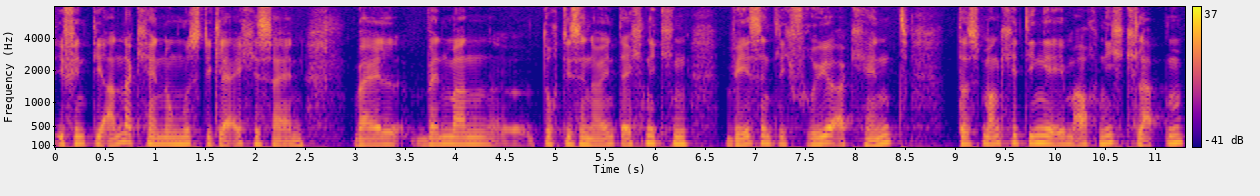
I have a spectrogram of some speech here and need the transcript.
ich finde, die Anerkennung muss die gleiche sein weil wenn man äh, durch diese neuen Techniken wesentlich früher erkennt, dass manche Dinge eben auch nicht klappen,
